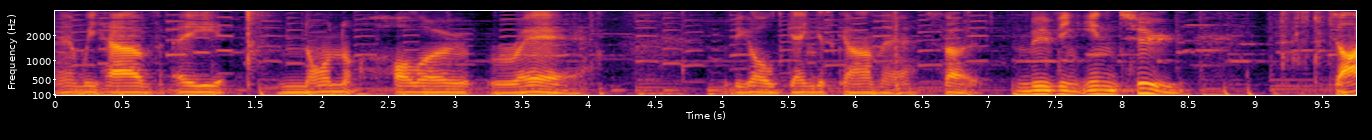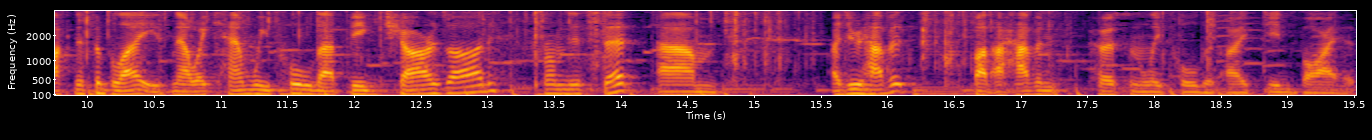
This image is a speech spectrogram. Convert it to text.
And we have a non-holo rare. The big old Genghis Khan there. So moving into Darkness Ablaze. Now, can we pull that big Charizard from this set? Um, I do have it, but I haven't personally pulled it. I did buy it.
